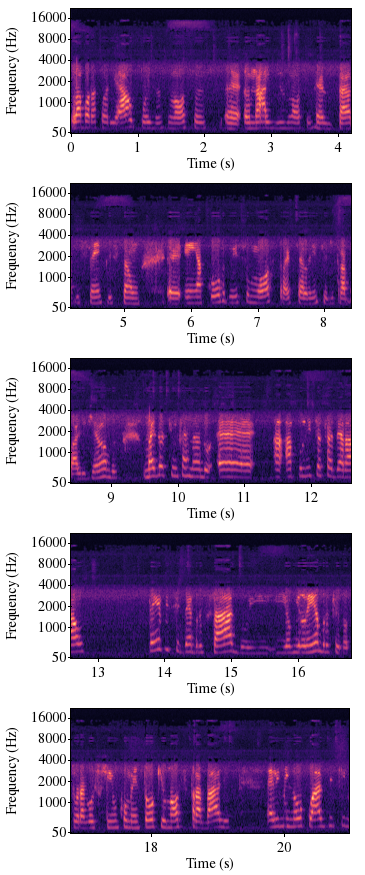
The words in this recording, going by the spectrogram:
laboratorial, pois as nossas eh, análises, nossos resultados sempre estão eh, em acordo, isso mostra a excelência de trabalho de ambos. Mas, assim, Fernando, eh, a, a, Polícia Federal teve se debruçado, e, e eu me lembro que o doutor Agostinho comentou que o nosso trabalho eliminou quase que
